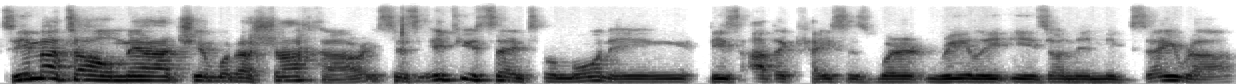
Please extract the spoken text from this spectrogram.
So it says if you say until the morning, these other cases where it really is on the nixera,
